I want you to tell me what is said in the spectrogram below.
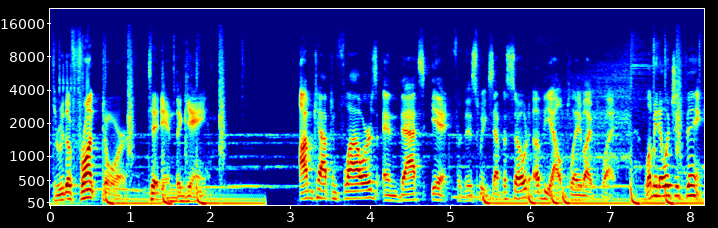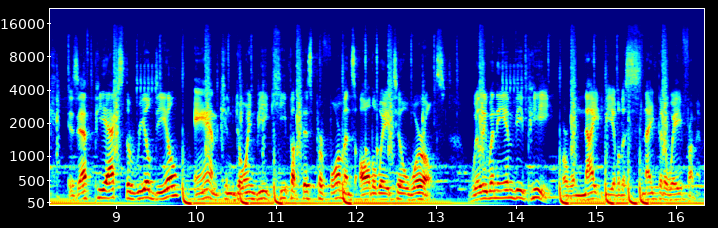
through the front door to end the game. I'm Captain Flowers, and that's it for this week's episode of the Outplay by Play. Let me know what you think. Is FPX the real deal? And can Doinb keep up this performance all the way till Worlds? Will he win the MVP, or will Knight be able to snipe it away from him?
